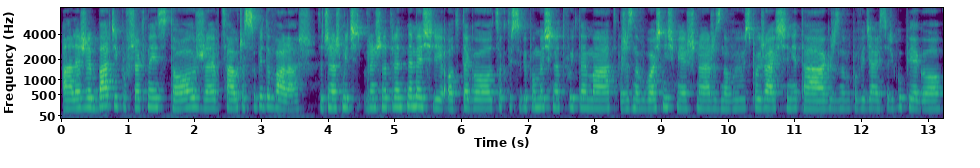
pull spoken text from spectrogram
ale że bardziej powszechne jest to, że cały czas sobie dowalasz. Zaczynasz mieć wręcz natrętne myśli od tego, co ktoś sobie pomyśli na twój temat, że znowu byłaś nieśmieszna, że znowu spojrzałaś się nie tak, że znowu powiedziałaś coś głupiego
